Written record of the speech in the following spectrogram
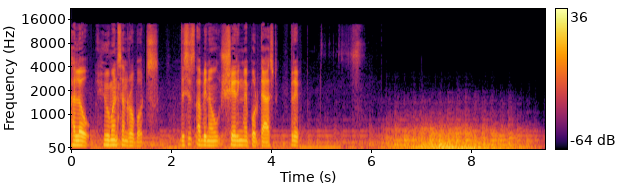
Hello, humans and robots. This is Abhinav sharing my podcast, Grip.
